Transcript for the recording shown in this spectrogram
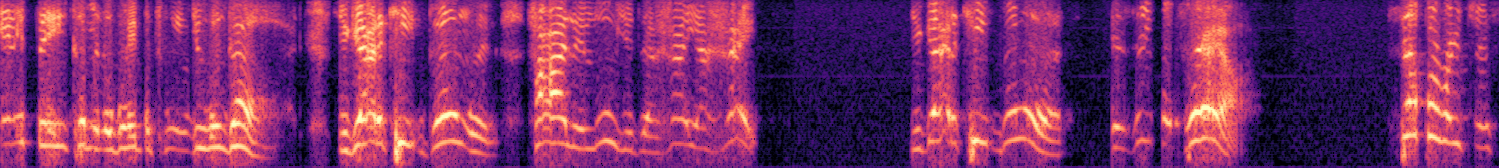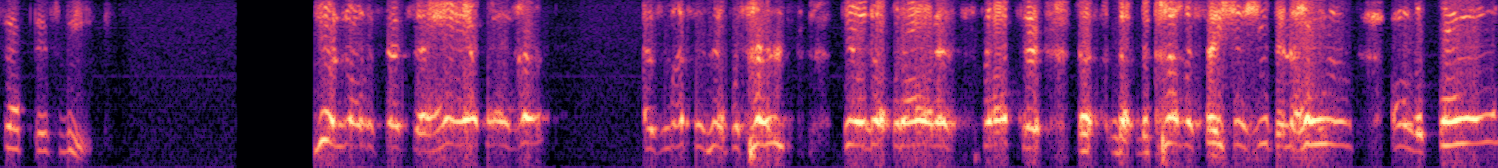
anything come in the way between you and God. You got to keep going. Hallelujah. To higher heights. You got to keep going and deeper prayer. Separate yourself this week. You'll notice that your head won't hurt as much as it was hurt, filled up with all that stuff, the, the, the, the conversations you've been holding on the phone.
